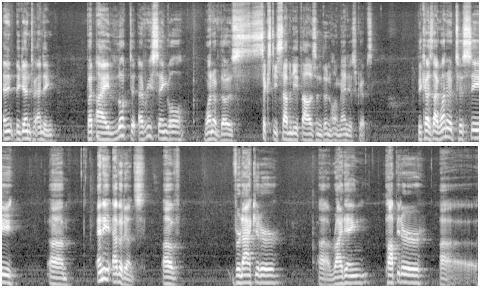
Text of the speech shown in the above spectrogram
begin to ending, but I looked at every single one of those 60, 70,000 Dunhuang manuscripts because I wanted to see um, any evidence of vernacular uh, writing, popular, uh,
